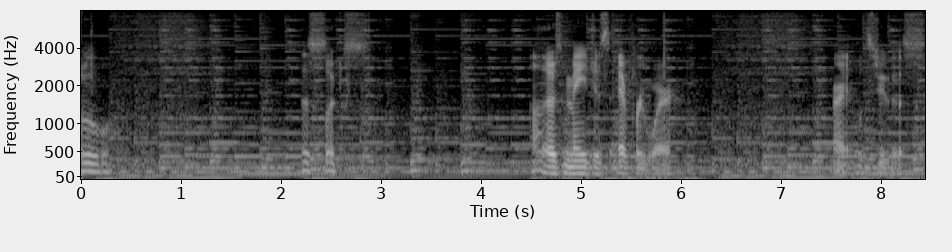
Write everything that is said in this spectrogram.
Ooh. This looks... Oh, there's mages everywhere. Alright, let's do this.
